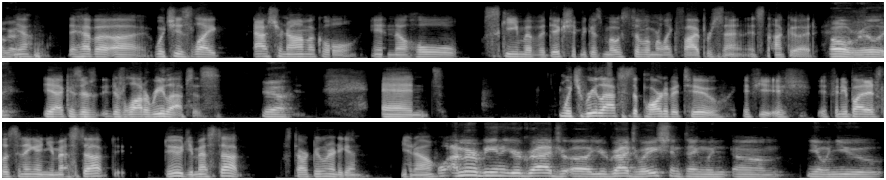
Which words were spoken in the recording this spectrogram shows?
Okay. Yeah, they have a uh, which is like astronomical in the whole scheme of addiction because most of them are like five percent. It's not good. Oh, really? Yeah, because there's there's a lot of relapses, Yeah. And which relapse is a part of it too. If you if if anybody that's listening and you messed up, dude, you messed up. Start doing it again. You know. Well, I remember being at your grad uh, your graduation thing when um you know when you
